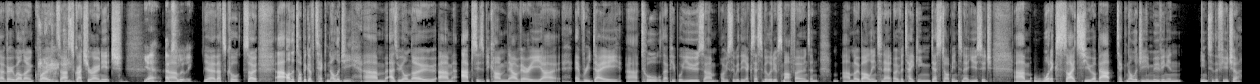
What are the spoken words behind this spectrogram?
that very well known quote: uh, "Scratch your own itch." Yeah, absolutely. Yeah, that's cool. So, uh, on the topic of technology, um, as we all know, um, apps has become now a very uh, everyday uh, tool that people use. Um, obviously, with the accessibility of smartphones and uh, mobile internet overtaking desktop internet usage, um, what excites you about technology moving in into the future?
